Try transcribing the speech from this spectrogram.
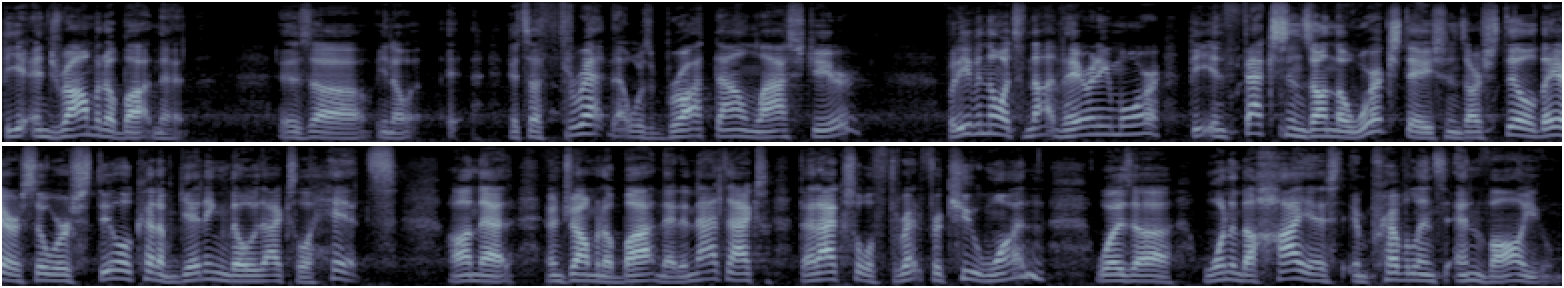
the Andromeda botnet. Is, uh, you know, it's a threat that was brought down last year, but even though it's not there anymore, the infections on the workstations are still there, so we're still kind of getting those actual hits on that Andromeda botnet. And that's actually, that actual threat for Q1 was uh, one of the highest in prevalence and volume.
